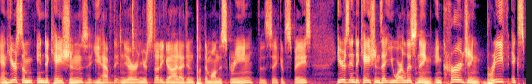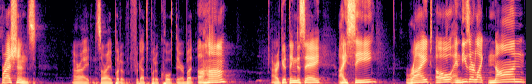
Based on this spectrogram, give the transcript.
And here's some indications. You have in your, in your study guide. I didn't put them on the screen for the sake of space. Here's indications that you are listening, encouraging brief expressions all right. Sorry, I put a, forgot to put a quote there, but uh huh. All right, good thing to say. I see. Right? Oh, and these are like non,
